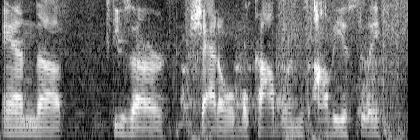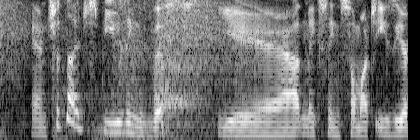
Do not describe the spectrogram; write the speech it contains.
And uh, these are shadow bokoblins, obviously. And shouldn't I just be using this? Yeah, that makes things so much easier.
